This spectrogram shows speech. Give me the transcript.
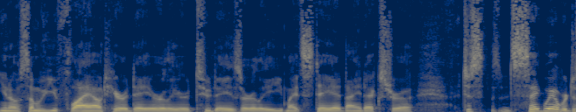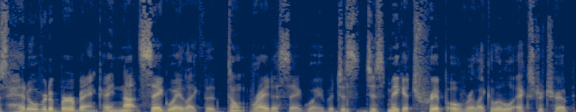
You know, some of you fly out here a day earlier, two days early. You might stay a night extra. Just segue over. Just head over to Burbank. I mean, not segue like the don't write a segue, but just just make a trip over, like a little extra trip.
